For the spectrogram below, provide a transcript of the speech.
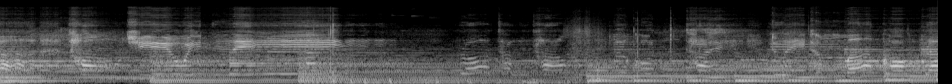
ลาเท่าชีวิตนี้ เพราะท่านทำเพื่อคนไทย ด้วยธรรมะของพระ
